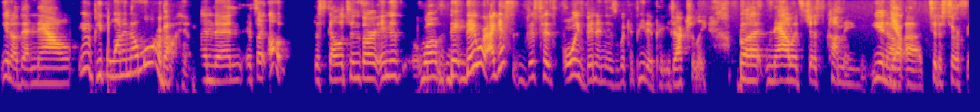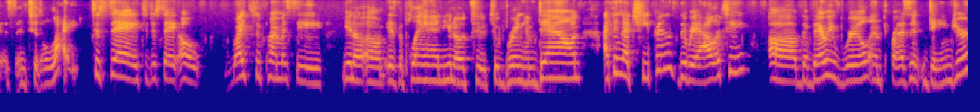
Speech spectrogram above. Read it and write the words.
you know, that now you know, people want to know more about him. And then it's like, oh, the skeletons are in his well they, they were i guess this has always been in his wikipedia page actually but now it's just coming you know yep. uh, to the surface and to the light to say to just say oh white supremacy you know um, is the plan you know to to bring him down i think that cheapens the reality of the very real and present danger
